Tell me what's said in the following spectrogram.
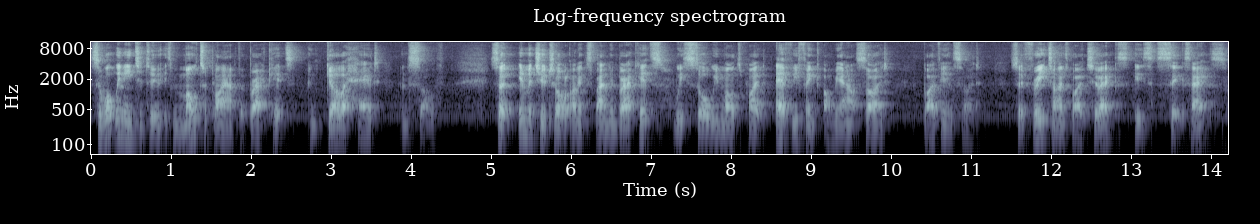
So what we need to do is multiply out the brackets and go ahead and solve. So in the tutorial on expanding brackets, we saw we multiplied everything on the outside by the inside. So 3 times by 2x is 6x.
